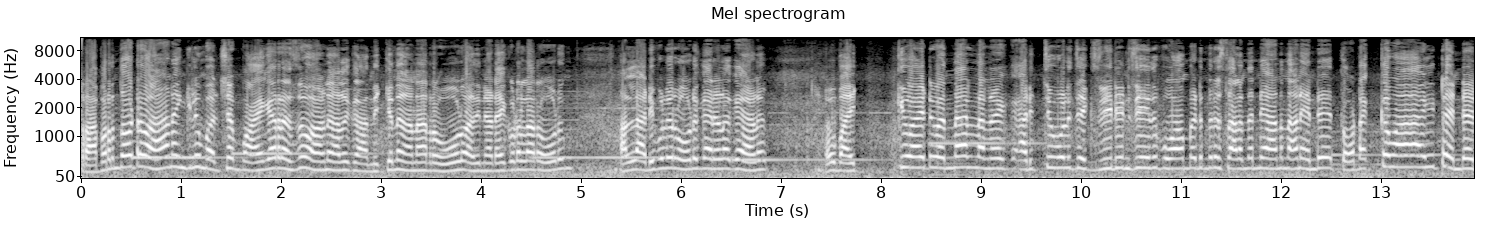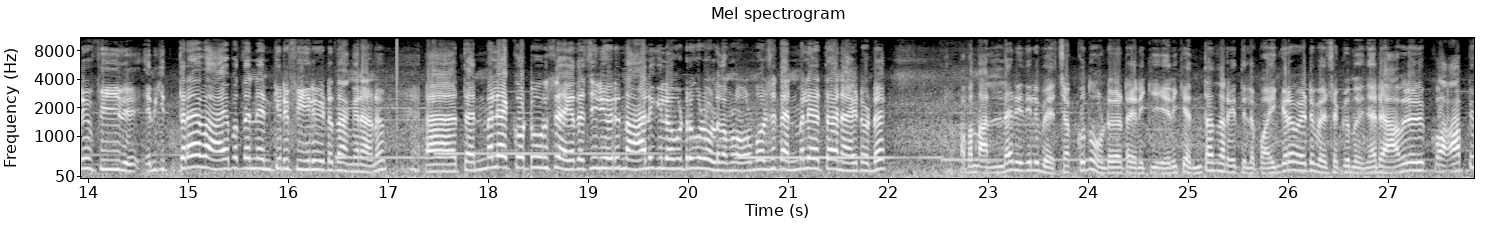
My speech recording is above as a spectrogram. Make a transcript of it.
റബ്ബർ തോട്ടം ആണെങ്കിലും പക്ഷെ ഭയങ്കര രസമാണ് അത് കാ- നിൽക്കുന്ന കാണാൻ. റോഡും അതിനിടയിൽ കൂടെയുള്ള റോഡും നല്ല അടിപൊളി റോഡും കാര്യങ്ങളൊക്കെയാണ്. അപ്പോൾ ബൈക്കുമായിട്ട് വന്നാൽ നല്ല അടിച്ചുപൊളിച്ച് എക്സ്പീരിയൻസ് ചെയ്ത് പോകാൻ പറ്റുന്ന ഒരു സ്ഥലം തന്നെയാണെന്നാണ് എന്റെ തുടക്കമായിട്ട് എന്റെ ഒരു ഫീൽ എനിക്ക് ഇത്രയും ആയപ്പോൾ തന്നെ എനിക്കൊരു ഫീൽ കിട്ടുന്നത് അങ്ങനെയാണ്. തെന്മല എക്കോ ടൂറിസ്റ്റ് ഏകദേശം ഇനി ഒരു നാല് കിലോമീറ്റർ കൂടെ ഉള്ളൂ. നമ്മൾ ഓൾമോസ്റ്റ് തെന്മല എത്താനായിട്ടുണ്ട്. അപ്പം നല്ല രീതിയിൽ വിശക്കുന്നുമുണ്ട് കേട്ടോ എനിക്ക്. എനിക്ക് എന്താണെന്ന് അറിയത്തില്ല. ഭയങ്കരമായിട്ട് വിശക്കുന്നു. ഞാൻ രാവിലെ ഒരു കാപ്പി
